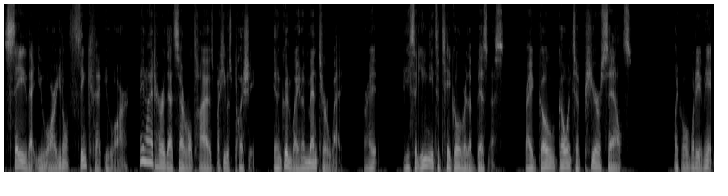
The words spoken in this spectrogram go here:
say that you are. You don't think that you are." Know, I'd heard that several times, but he was pushy. in a good way, in a mentor way, right? He said, you need to take over the business, right? Go, go into pure sales. Like, well, what do you mean?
